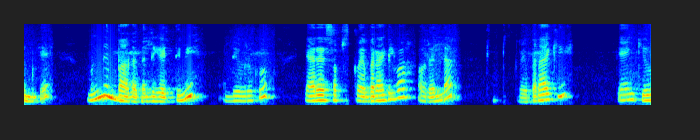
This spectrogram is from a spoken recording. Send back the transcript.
ನಿಮಗೆ ಮುಂದಿನ ಭಾಗದಲ್ಲಿ ಹೇಳ್ತೀನಿ. ಅಲ್ಲಿವರೆಗೂ ಯಾರ್ಯಾರು ಸಬ್ಸ್ಕ್ರೈಬರ್ ಆಗಿಲ್ವಾ ಅವರೆಲ್ಲ ಸಬ್ಸ್ಕ್ರೈಬರ್ ಆಗಿ. Thank you.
